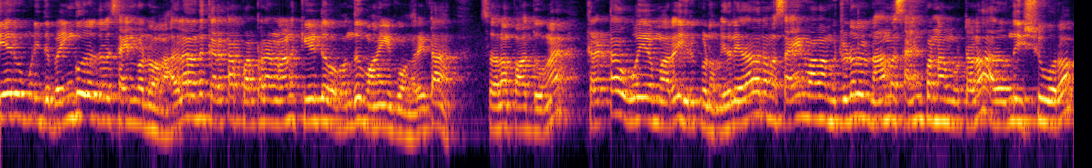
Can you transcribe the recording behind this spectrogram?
தேர்வு முடிந்த பிறகு இங்கே ஒரு இடத்துல சைன் பண்ணுவாங்க. அதெல்லாம் வந்து கரெக்டாக பண்ணுறாங்களான்னு கேட்டு வந்து வாங்கிக்குவாங்க. ரைட்டா ஸோ அதெல்லாம் பார்த்துக்கோங்க. கரெக்டாக ஓஎம்ஆர் இருக்கணும். இதில் ஏதாவது நம்ம சைன் வாங்காம விட்டுட்டோம் இல்லை நாம சைன் பண்ணாம விட்டாலும் அது வந்து இஷ்யூ வரும்.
